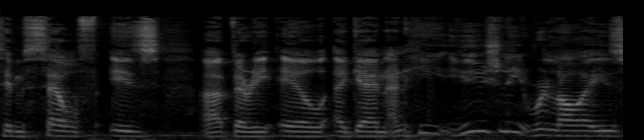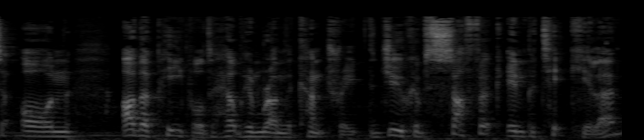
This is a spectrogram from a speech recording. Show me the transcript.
himself is uh, very ill again, and he usually relies on other people to help him run the country. The Duke of Suffolk, in particular,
